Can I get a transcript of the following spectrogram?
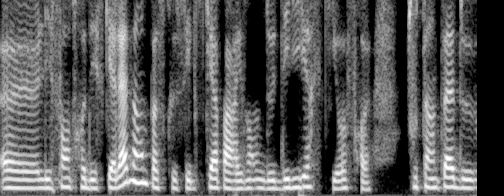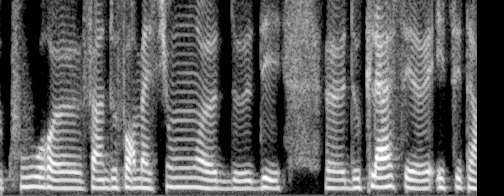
les centres d'escalade, hein, parce que c'est le cas, par exemple, de Délire qui offre tout un tas de cours, enfin de formation, de, de classes, etc.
